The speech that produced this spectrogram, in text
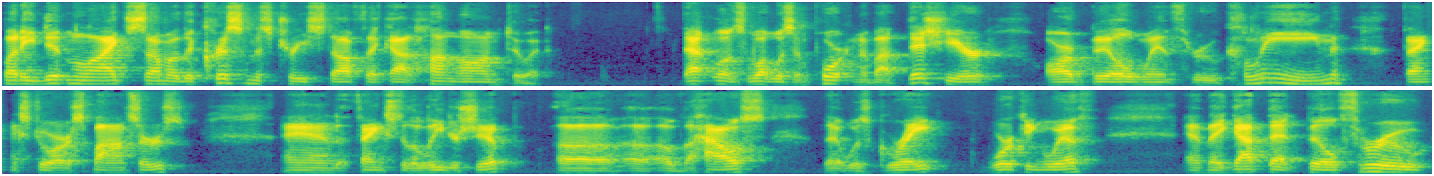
but he didn't like some of the Christmas tree stuff that got hung on to it. That was what was important about this year. Our bill went through clean, thanks to our sponsors and thanks to the leadership uh, uh of the House that was great working with. And they got that bill through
